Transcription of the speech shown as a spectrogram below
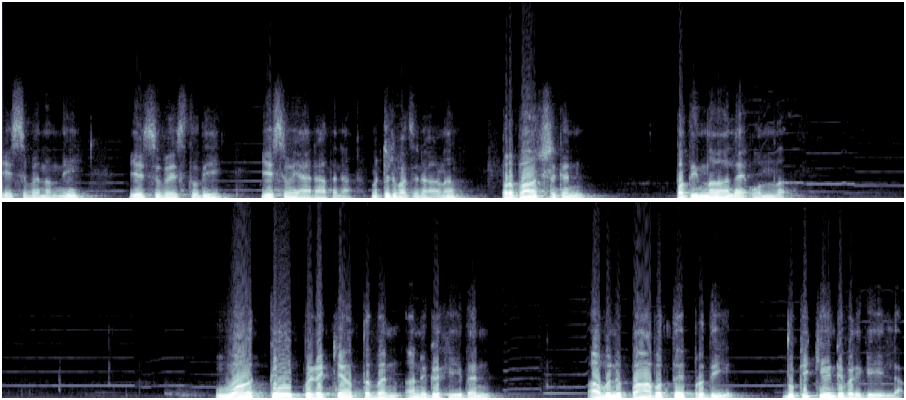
യേശുവെ നന്ദി. യേശുവെ സ്തുതി. യേശുവെ ആരാധന. മറ്റൊരു വചനമാണ് പ്രഭാഷകൻ പതിനാല് ഒന്ന്. വാക്കിൽ പിഴയ്ക്കാത്തവൻ അനുഗ്രഹീതൻ അവന് പാപത്തെ പ്രതി ദുഃഖിക്കേണ്ടി വരികയില്ല.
